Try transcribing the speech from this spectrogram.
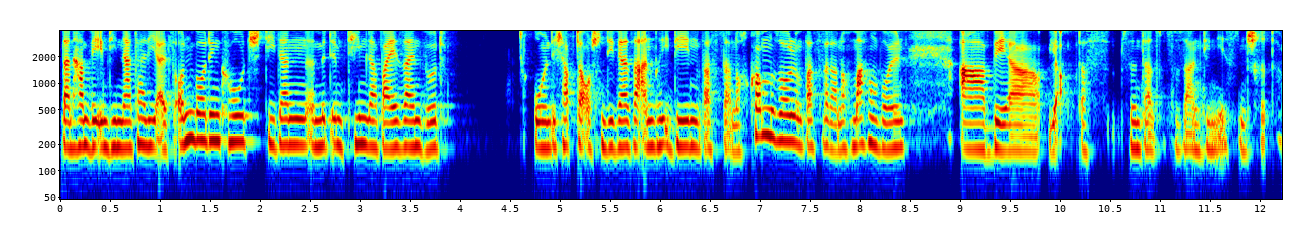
Dann haben wir eben die Natalie als Onboarding-Coach, die dann äh, mit im Team dabei sein wird. Und ich habe da auch schon diverse andere Ideen, was da noch kommen soll und was wir da noch machen wollen. Aber ja, das sind dann sozusagen die nächsten Schritte.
